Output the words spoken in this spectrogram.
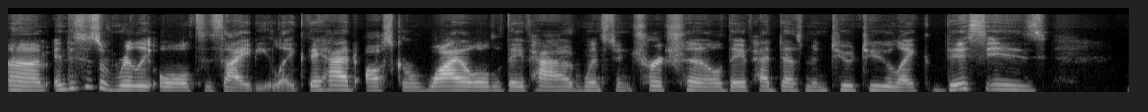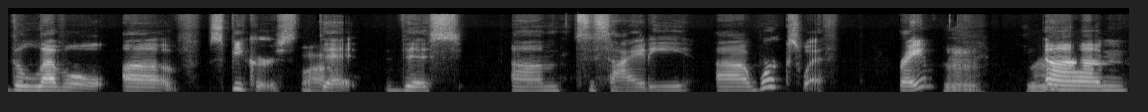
Um, and this is a really old society. Like they had Oscar Wilde, they've had Winston Churchill, they've had Desmond Tutu. Like this is the level of speakers wow. that this um, society uh, works with, right? Mm. Mm. Um,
